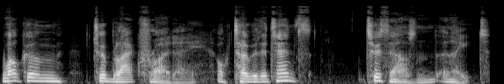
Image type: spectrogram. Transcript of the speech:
Welcome to Black Friday, October the 10th, 2008.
